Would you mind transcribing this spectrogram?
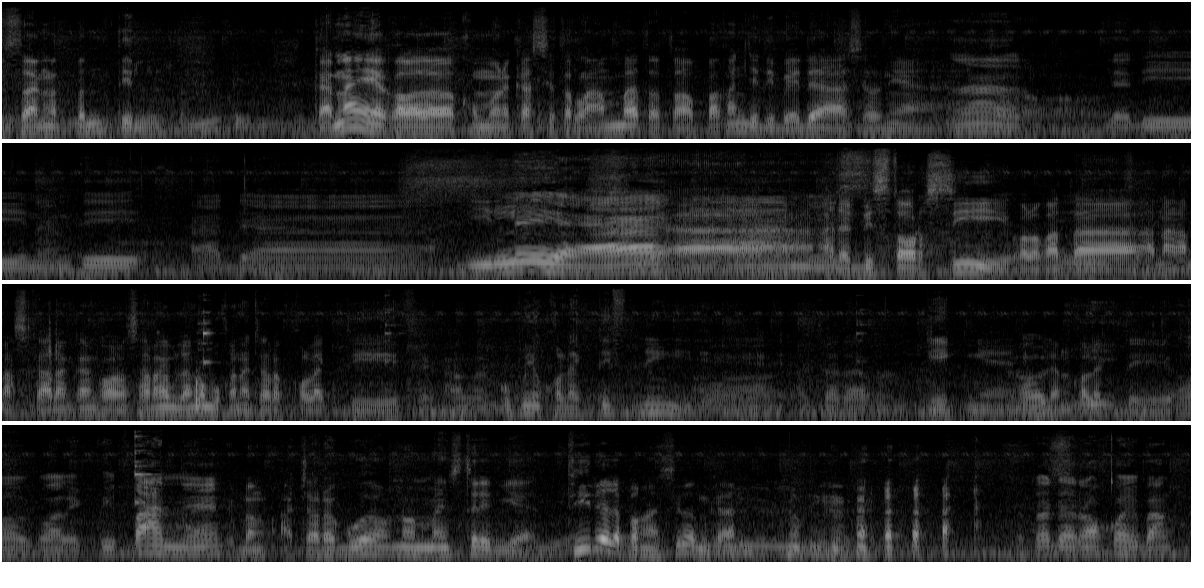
Sangat pentil. penting Karena ya kalau komunikasi terlambat atau apa kan jadi beda hasilnya. nah Jadi nanti ada delay ya. Ya, Nah, ada distorsi. Kalau kata anak-anak sekarang kan kalau sekarang bilang bukan acara kolektif ya. gue punya kolektif nih. Oh, acara apa? gignya Oh, dibilang di- kolektif. Oh, kolektifan ya. dia bilang acara gue non mainstream ya tidak ada penghasilan kan? Atau ada rokok ya, Bang?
